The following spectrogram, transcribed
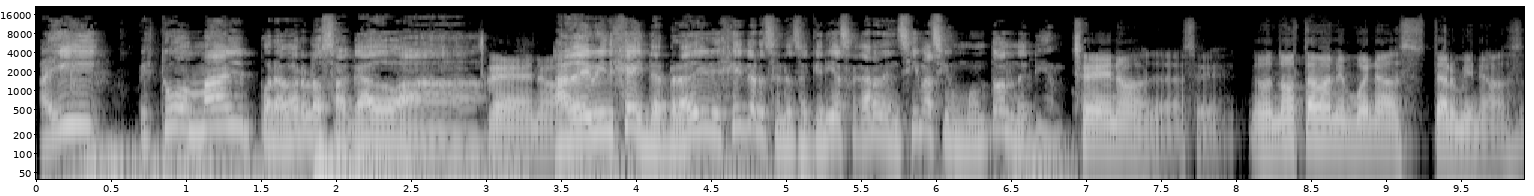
ahí estuvo mal por haberlo sacado a, Sí, no. a David Hater, pero a David Hater se lo quería sacar de encima hace un montón de tiempo. Sí, no, no, no estaban en buenos términos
